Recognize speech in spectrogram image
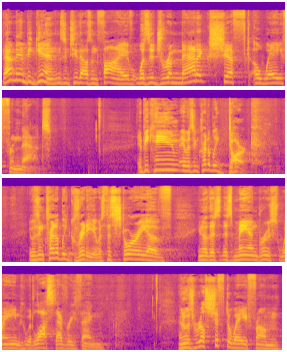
Batman Begins in 2005 was a dramatic shift away from that. It became, it was incredibly dark. It was incredibly gritty. It was the story of, you know, this, this man, Bruce Wayne, who had lost everything and it was a real shift away from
